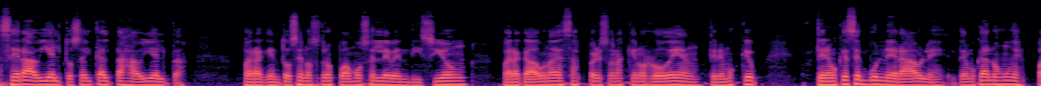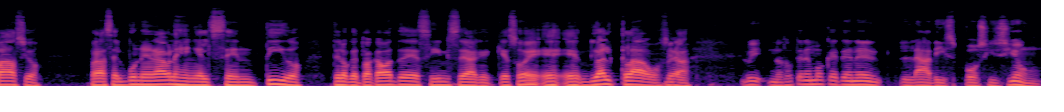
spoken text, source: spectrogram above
ser abiertos, ser cartas abiertas, para que entonces nosotros podamos serle bendición para cada una de esas personas que nos rodean. Tenemos que, tenemos que ser vulnerables, tenemos que darnos un espacio para ser vulnerables en el sentido de lo que tú acabas de decir, o sea, que, que eso es, es- es- dio al clavo, o sea, Mira, Luis, nosotros tenemos que tener la disposición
